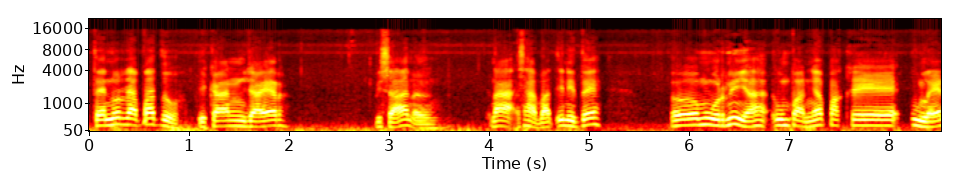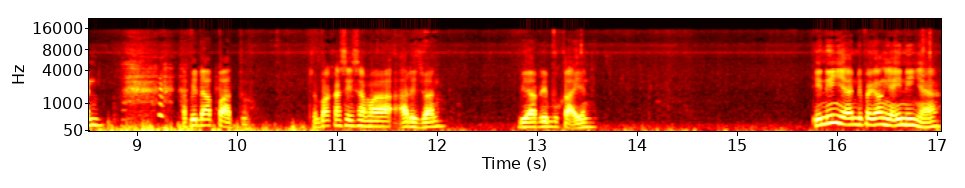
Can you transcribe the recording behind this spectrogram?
Teh Nur dapat tuh ikan jair. Bisaan eung. Nah, sahabat ini teh eh, murni ya, umpannya pakai ulen. tapi dapat tuh. Coba kasih sama Arizwan biar dibukain. Ininya yang dipegangnya ininya,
